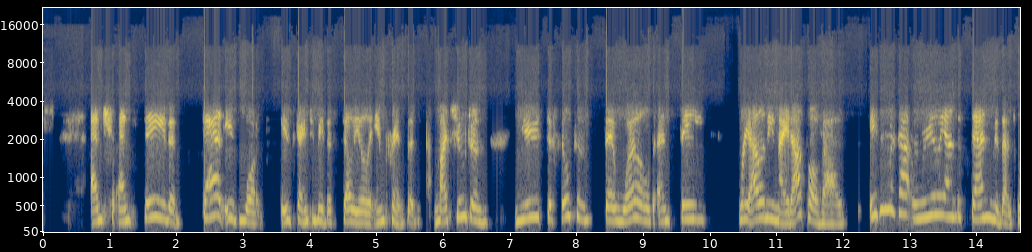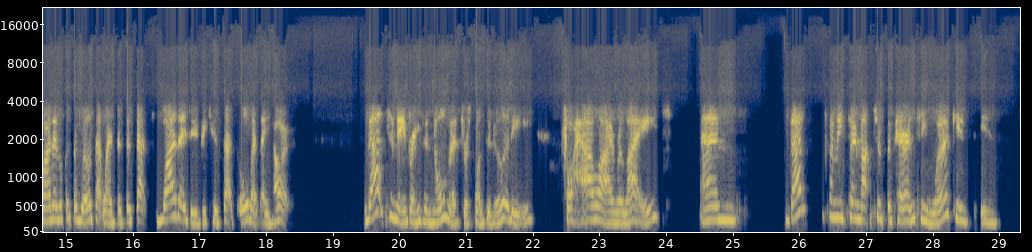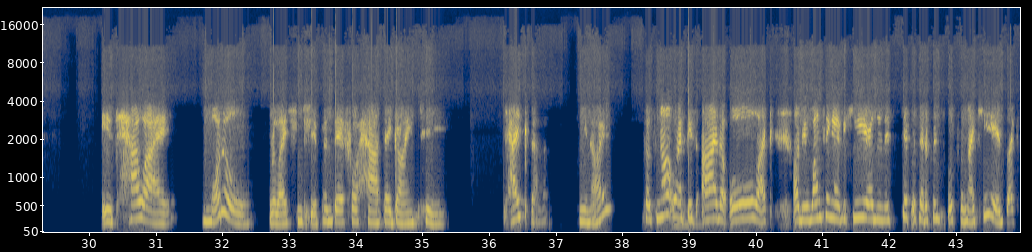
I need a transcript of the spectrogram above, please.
and, and see that that is what is going to be the cellular imprint that my children use to filter their world and see reality made up of as, even without really understanding that that's why they look at the world that way, but that that's why they do because that's all that they know. That to me brings enormous responsibility for how I relate. And that's for me so much of the parenting work is is is how I model relationship and therefore how they're going to take that, you know? So it's not like this either or, like I'll do one thing over here and then this separate set of principles for my kids. Like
